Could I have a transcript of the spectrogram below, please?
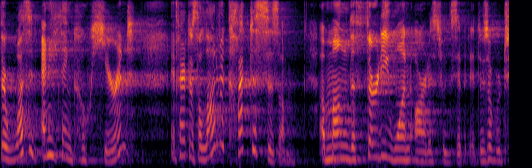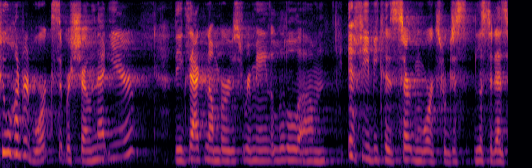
There wasn't anything coherent. In fact, there's a lot of eclecticism among the 31 artists who exhibited. There's over 200 works that were shown that year. The exact numbers remain a little um, iffy because certain works were just listed as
